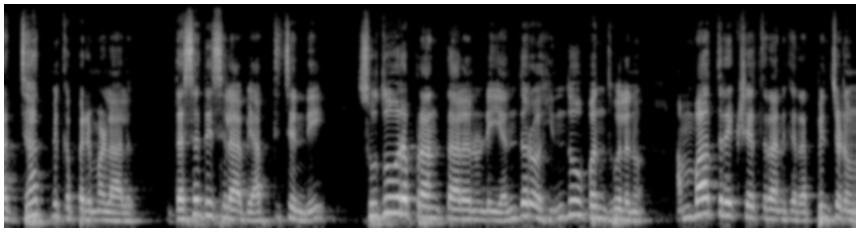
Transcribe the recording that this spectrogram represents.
ఆధ్యాత్మిక పరిమళాలు దశ దిశలా వ్యాప్తి చెంది సుదూర ప్రాంతాల నుండి ఎందరో హిందూ బంధువులను అంబాత్రే క్షేత్రానికి రప్పించడం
